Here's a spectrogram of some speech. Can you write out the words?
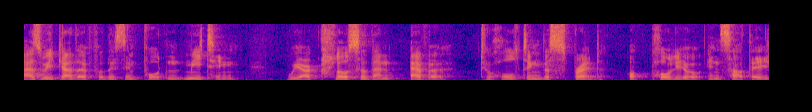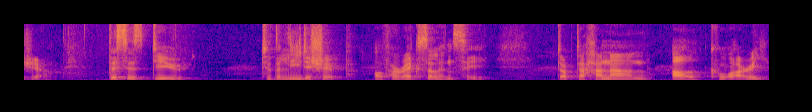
As we gather for this important meeting, we are closer than ever to halting the spread of polio in South Asia. This is due to the leadership of Her Excellency Dr. Hanan Al Kuwari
